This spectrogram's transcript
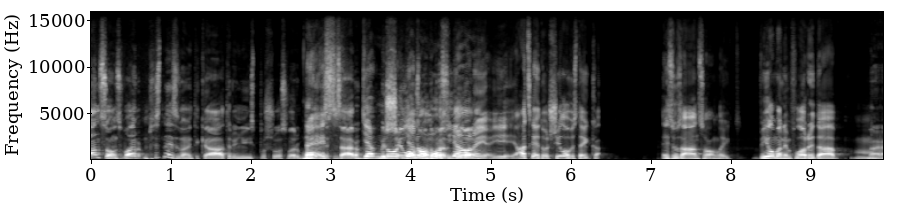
Ansons var, es nezinu, vai tik ātri viņu izpušos, varbūt. Nē, es, es, ceru. ja, no, Šilovs, ja no mūsu jaunajiem, atskaitot Šilovu, es teiktu, ka es uz Ansonu liktu. Vilmanim Floridā. Mm, Nē.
